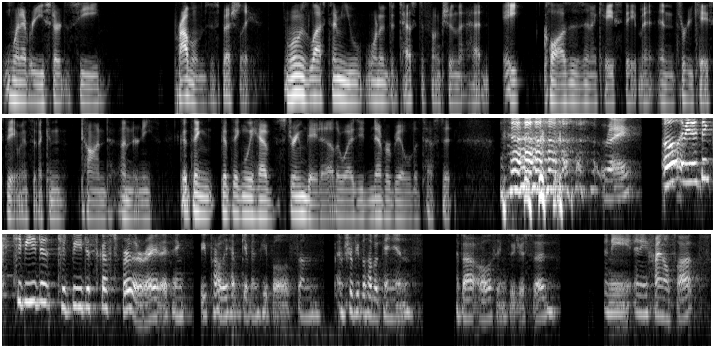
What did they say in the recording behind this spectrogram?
whenever you start to see problems especially. When was the last time you wanted to test a function that had eight clauses in a case statement and three case statements and a con- cond underneath? Good thing good thing we have StreamData otherwise you'd never be able to test it. Right. Well, I mean, I think to be to be discussed further, right? I think we probably have given people some. I'm sure people have opinions about all the things we just said. Any any final thoughts?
